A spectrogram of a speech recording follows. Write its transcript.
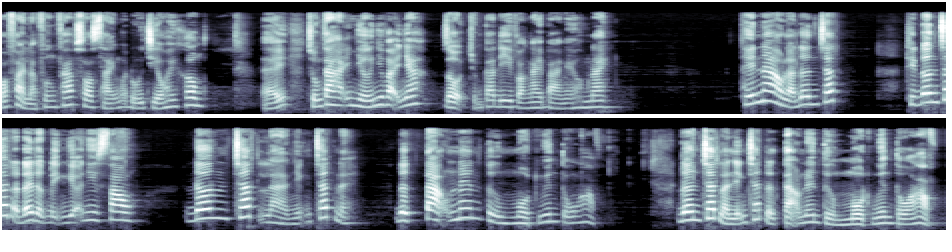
có phải là phương pháp so sánh và đối chiếu hay không. Đấy, chúng ta hãy nhớ như vậy nhé. Rồi chúng ta đi vào ngay bài ngày hôm nay. Thế nào là đơn chất? Thì đơn chất ở đây được định nghĩa như sau. Đơn chất là những chất này được tạo nên từ một nguyên tố hóa học. Đơn chất là những chất được tạo nên từ một nguyên tố hóa học.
